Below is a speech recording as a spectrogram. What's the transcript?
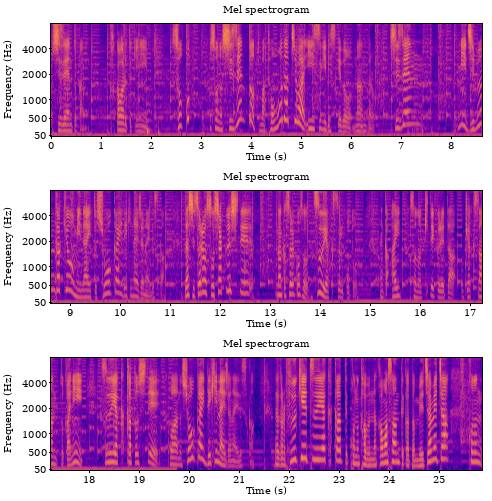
自然とかに関わる時にそこその自然と、まあ、友達は言い過ぎですけどなんだろう自然に自分が興味ないと紹介できないじゃないですか。だしそれを咀嚼してなんかそれこそ通訳すること。なんかその来てくれたお客さんとかに通訳家としてこうあの紹介できないじゃないですか。だから風景通訳家ってこの多分仲間さんって方めちゃめちゃこの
